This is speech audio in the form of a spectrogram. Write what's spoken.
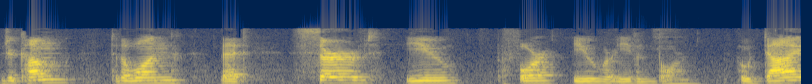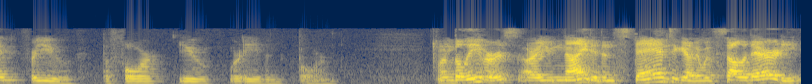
Would you come to the one that served you before you were even born, who died for you before you were even born? When believers are united and stand together with solidarity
